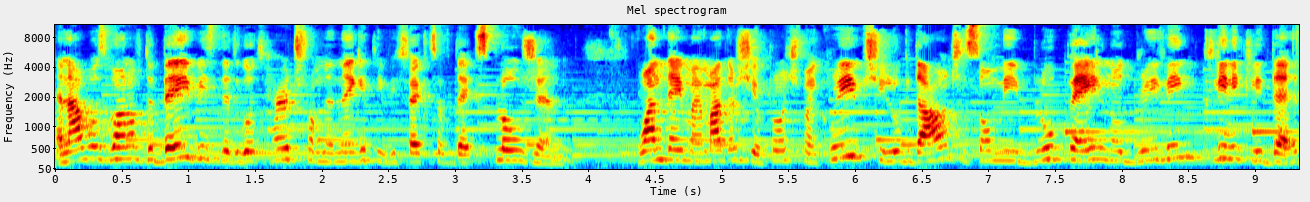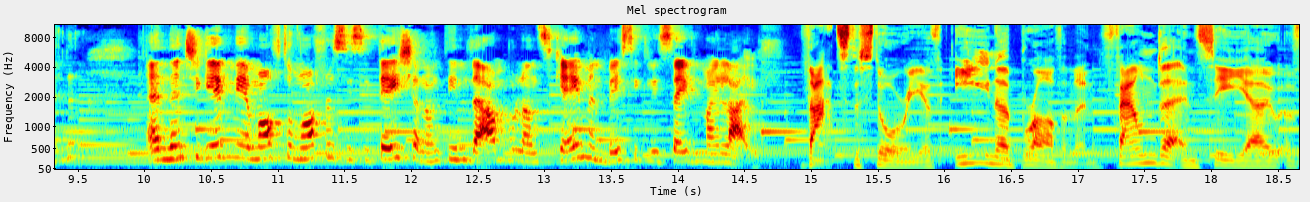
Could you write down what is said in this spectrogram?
And I was one of the babies that got hurt from the negative effects of the explosion. One day, my mother, she approached my crib, she looked down, she saw me blue, pale, not breathing, clinically dead. And then she gave me a mouth to mouth resuscitation until the ambulance came and basically saved my life. That's the story of Inna Braverman, founder and CEO of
